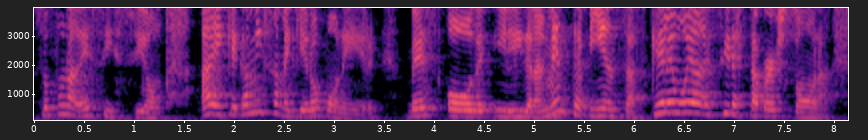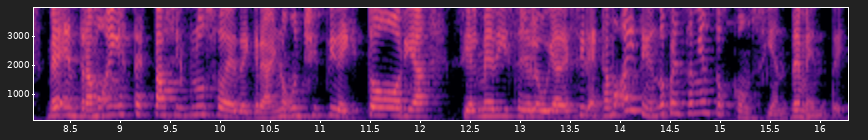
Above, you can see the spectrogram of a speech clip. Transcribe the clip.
Eso fue una decisión. Ay, ¿qué camisa me quiero poner? ¿Ves? O y literalmente piensas, ¿qué le voy a decir a esta persona? ¿Ves? Entramos en este espacio incluso de, de crearnos un chispi de historia. Si él me dice, yo le voy a decir. Estamos ahí teniendo pensamientos conscientemente.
